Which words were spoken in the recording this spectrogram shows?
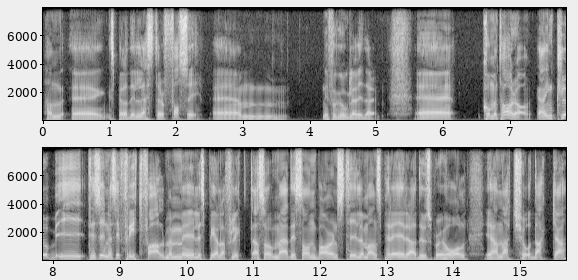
Han eh, spelade i Leicester Fossey. Ehm, ni får googla vidare. Kommentar då. En klubb i, till synes i fritt fall med möjlig spelarflykt. Alltså Madison, Barnes, Thielemans, Pereira, Dewsbury Hall, Iheanacho och Dacca.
